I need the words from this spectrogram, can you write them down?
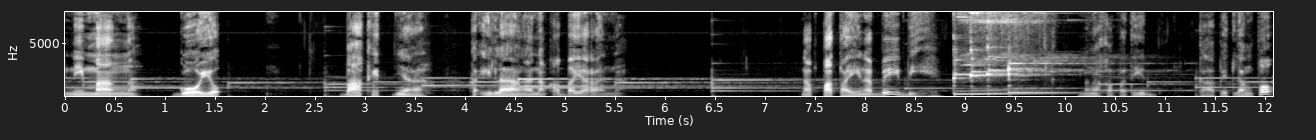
ni Mang Goyo? Bakit niya kailangan ng kabayaran na patay na baby? Mga kapatid, kapit lang po.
